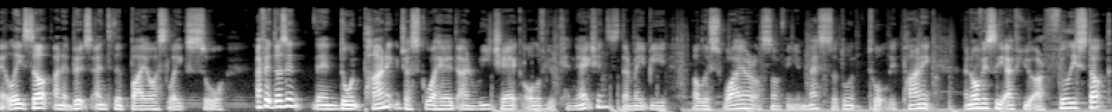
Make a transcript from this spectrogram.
it lights up and it boots into the BIOS like so. If it doesn't, then don't panic, just go ahead and recheck all of your connections. There might be a loose wire or something you missed, so don't totally panic. And obviously if you are fully stuck,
